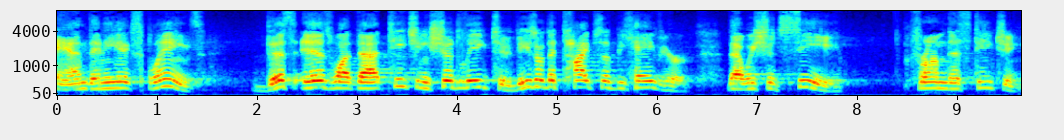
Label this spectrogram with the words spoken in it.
And then he explains this is what that teaching should lead to. These are the types of behavior that we should see from this teaching.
